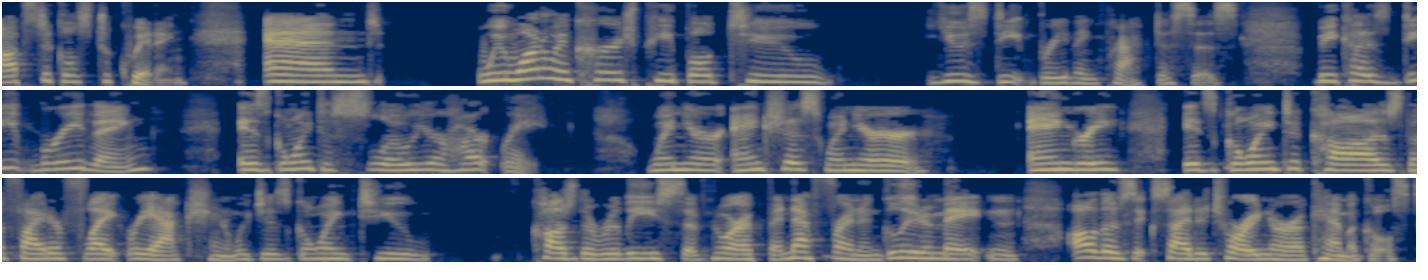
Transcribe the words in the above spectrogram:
obstacles to quitting, and we want to encourage people to use deep breathing practices because deep breathing is going to slow your heart rate. When you're anxious, when you're angry, it's going to cause the fight or flight reaction, which is going to cause the release of norepinephrine and glutamate and all those excitatory neurochemicals,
